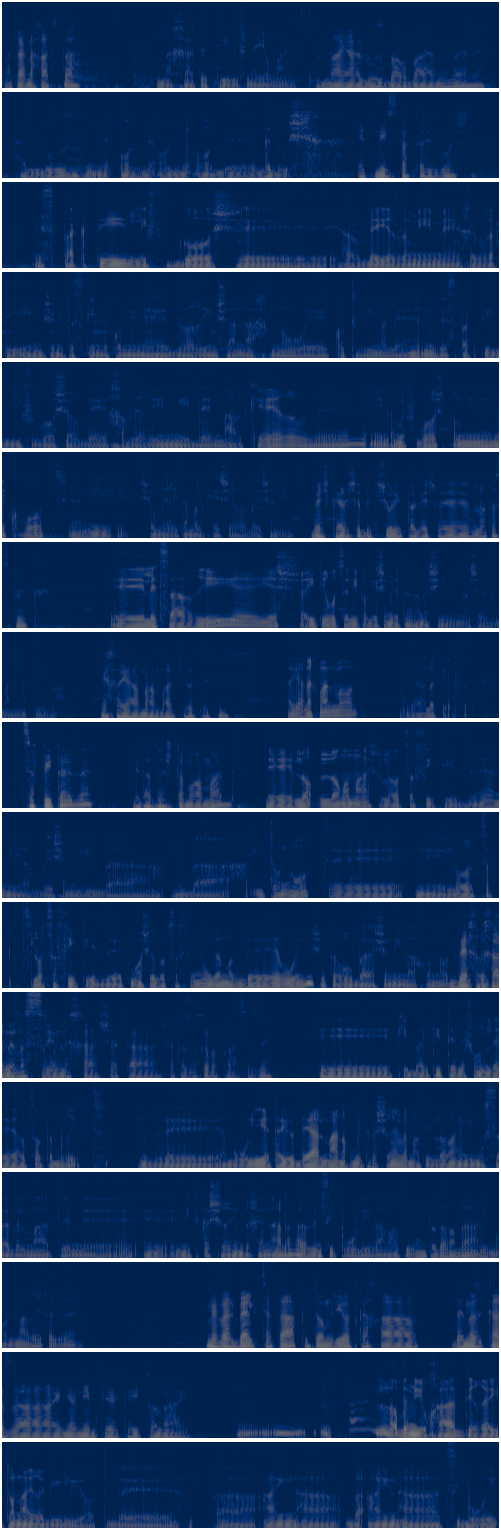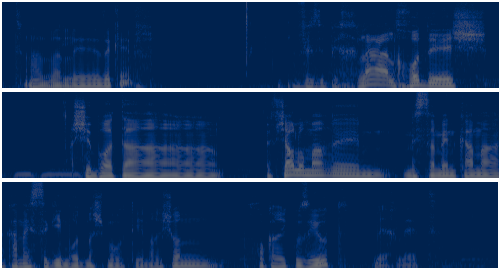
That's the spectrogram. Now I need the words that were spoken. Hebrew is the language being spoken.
מתי נחתת? נחתתי לפני יומיים. ומה היה הלו"ז בארבעה ימים האלה? הלו"ז הוא מאוד מאוד מאוד uh, גדוש. את מי הספקת לפגוש? הספקתי לפגוש uh, הרבה יזמים uh, חברתיים שמתעסקים בכל מיני דברים שאנחנו uh, כותבים עליהם, והספקתי לפגוש הרבה חברים מדה מרקר, ואני גם אפגוש כל מיני מקורות שאני שומר איתם על קשר הרבה שנים. ויש כאלה שביקשו להיפגש ולא תספיק? Uh, לצערי, uh, יש, הייתי רוצה להיפגש עם יותר אנשים ממה שהזמן מתיר. איך היה המעמד של הטקס? היה נחמד מאוד, היה על הכיפק. צפית את זה? ידעת שאתה מועמד? אה, לא, לא ממש, לא צפיתי את זה. אני הרבה שנים ב, בעיתונות, אה, אה, לא, צפ, לא צפיתי את זה, כמו שלא צפינו גם הרבה אירועים שקרו בשנים האחרונות. ואיך בכלל מבשרים לך שאתה, שאתה זוכה בפרס הזה? קיבלתי טלפון לארצות הברית. ואמרו לי, אתה יודע על מה אנחנו מתקשרים? ואמרתי, לא, אין לי מושג על מה אתם אה, אה, מתקשרים וכן הלאה, ואז הם סיפרו לי, ואמרתי להם, תודה רבה, אני מאוד מעריך את זה. מבלבל קצת, אה? פתאום להיות ככה במרכז העניינים כ- כעיתונאי. לא במיוחד, תראה, עיתונאי רגיל להיות ב- בעין, ה- בעין הציבורית, אבל uh, זה כיף. וזה בכלל חודש שבו אתה, אפשר לומר, אה, מסמן כמה, כמה הישגים מאוד משמעותיים. הראשון, חוק הריכוזיות. בהחלט.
